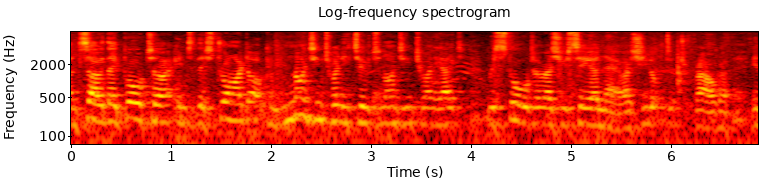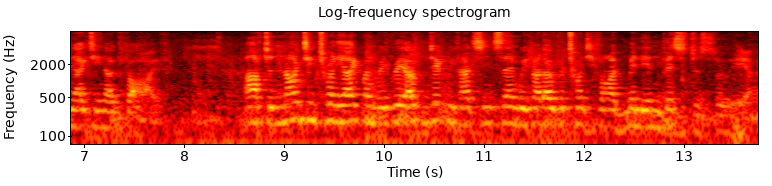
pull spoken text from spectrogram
And so they brought her into this dry dock and from 1922 to 1928 restored her as you see her now, as she looked at Trafalgar in 1805. After 1928, when we reopened it, we've had since then, we've had over 25 million visitors through here.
